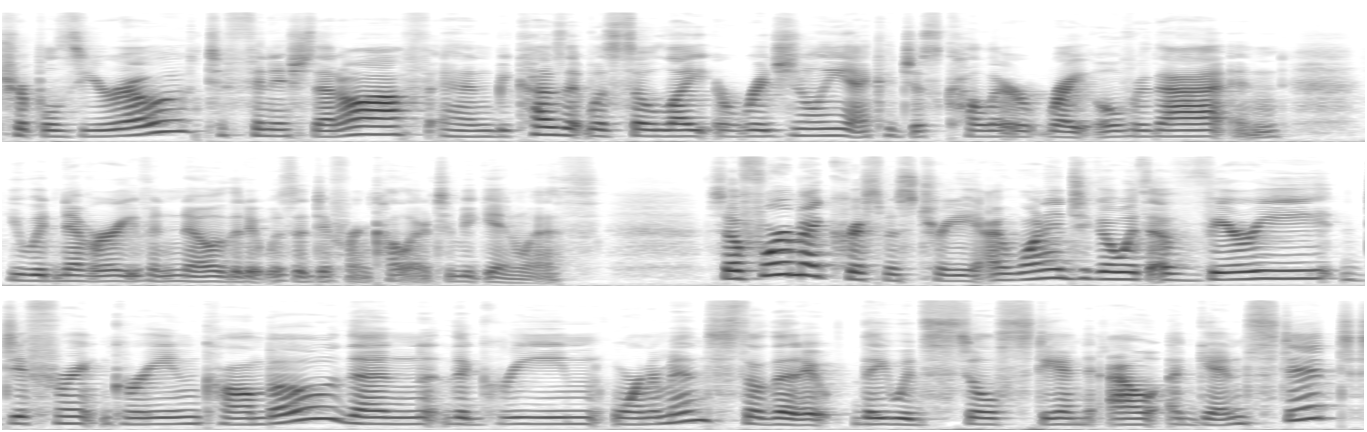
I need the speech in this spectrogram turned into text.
triple zero to finish that off. And because it was so light originally, I could just color right over that and you would never even know that it was a different color to begin with. So for my Christmas tree, I wanted to go with a very different green combo than the green ornaments so that it, they would still stand out against it.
